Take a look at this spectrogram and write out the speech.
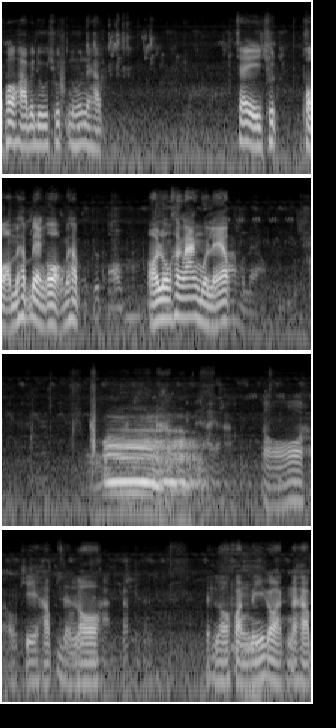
ดี๋ยวพ่อพาไปดูชุดนู้นนะครับ ใช่ชุดผอมไหมครับ แบ่งออกไหมครับ ชุดหอมอ๋อลงข้างล่างหมดแล้วสร้างหมดแล้วนะครับไม่ได้อาหารอ๋อโอเคครับ เดี๋ยวรอาหารแป๊บนึงเดี๋ยวรอฝั่งนี้ก่อนนะครับ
